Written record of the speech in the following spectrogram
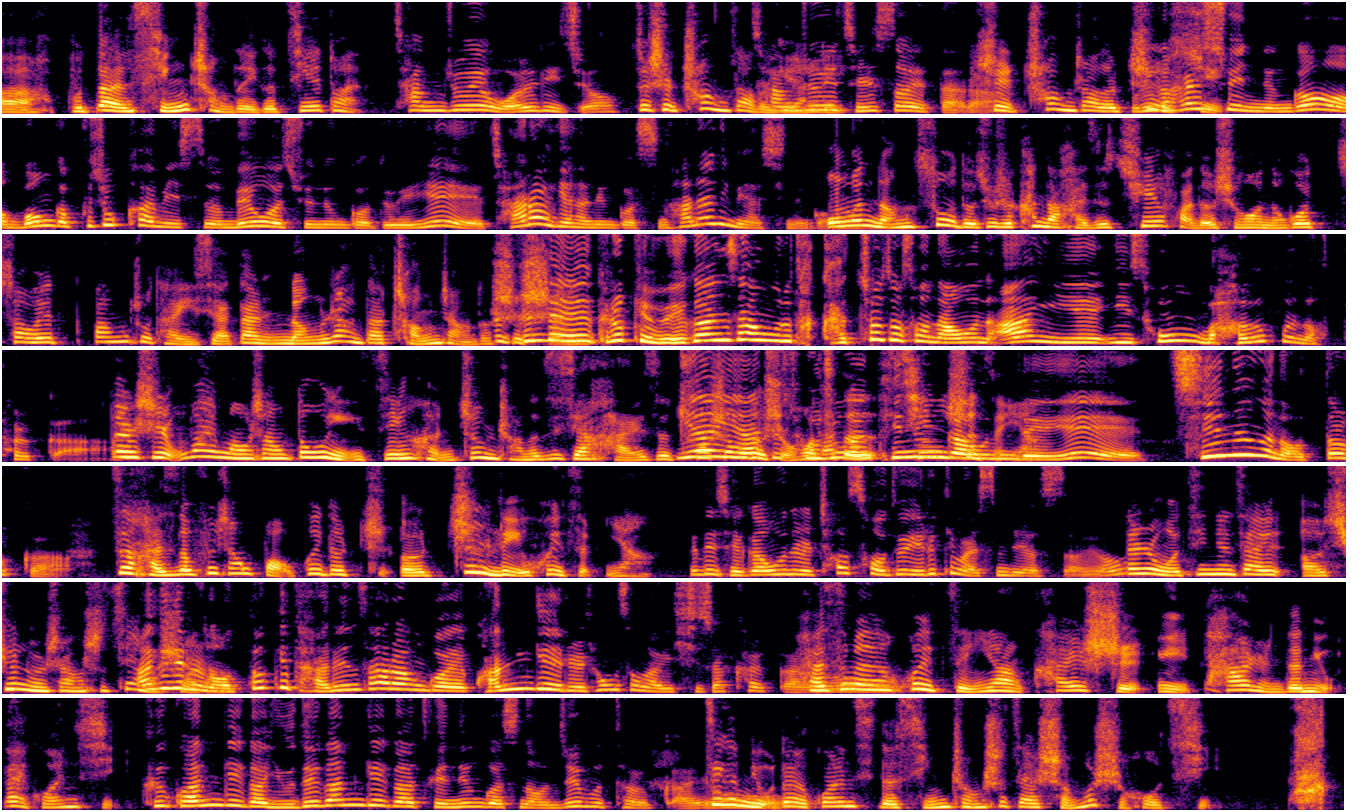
呃不断形成的一个阶段， 창조의 원리죠. 这是创造的原 창조의 理， 질서에 따라 是创造的秩 우리가 할 수 序。 있는 건 뭔가 부족함이 있으면 메워주는 것 외에 잘하게 하는 것은 하나님이 하시는 我们 거예요. 能做的就是看到孩子缺乏的时候，能够稍微帮助他一下，但能让他成长的是 근데 神。 그렇게 외관상으로 다 갖춰져서 나온 아이의 이 속마음은 어떨까? 但是外貌上都已经很正常的这些孩子， 이 出生的 아이한테 时候他 소중한 的 기능 心是怎样？ 가운데에 지능은 어떨까? 这孩子的非常宝贵的智呃智力会怎么 样？ 근데 제가 오늘 첫 서두에 이렇게 말씀드렸어요. 但是我今天在呃训论上是这样说 아기들은 的： 어떻게 다른 사람과의 관계를 형성하기 시작할까요? 孩子们会怎样开始与他人的纽带关系？ 그 관계가 유대 관계가 되는 것은 언제부터일까요? 这个纽带关系的形成是在什么时候起？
